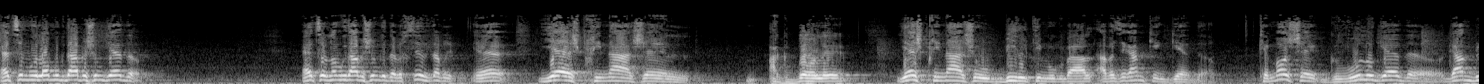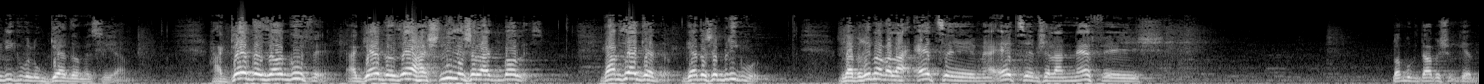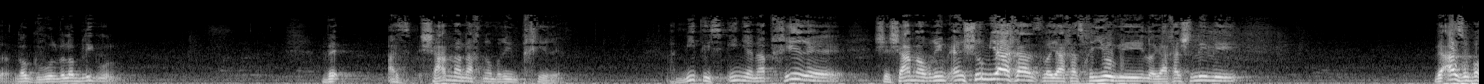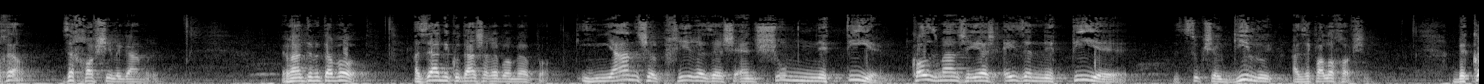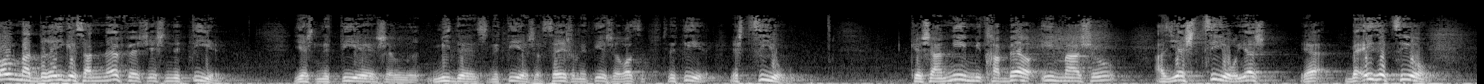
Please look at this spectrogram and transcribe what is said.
עצם הוא לא מוגדר בשום גדר. עצם לא מוגדר בשום גדר, בחסידות מדברים. יש בחינה של הגבולה, יש בחינה שהוא בלתי מוגבל, אבל זה גם כן גדר. כמו שגבול הוא גדר, גם בלי גבול הוא גדר מסוים. הגדר זה הגופה, הגדר זה השלילה של הגבולס. גם זה הגדר, גדר של בלי גבול. מדברים אבל העצם, העצם של הנפש, לא מוגדר בשום גדר, לא גבול ולא בלי גבול. ו... אז שם אנחנו אומרים בחירה. המיתיס עניין הבחירה, ששם אומרים אין שום יחס, לא יחס חיובי, לא יחס שלילי, ואז הוא בוחר. זה חופשי לגמרי. הבנתם את אבות? אז זה הנקודה שהרב אומר פה. עניין של בחירה זה שאין שום נטייה. כל זמן שיש איזה נטייה, זה סוג של גילוי, אז זה כבר לא חופשי. בכל מדרגס הנפש יש נטייה. יש נטייה של מידס, נטייה של שכל, נטייה של רוצן, יש נטייה, יש ציור. כשאני מתחבר עם משהו, אז יש ציור, יש, באיזה ציור?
